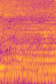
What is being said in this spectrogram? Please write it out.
Yeah.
